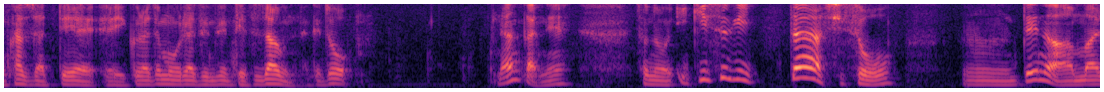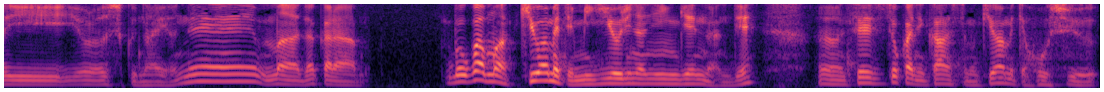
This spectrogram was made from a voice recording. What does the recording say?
ん、家事だっていくらでも俺は全然手伝うんだけどなんかねその行き過ぎた思想、うん、っていうのはあんまりよろしくないよね。まあだから僕はまあ極めて右寄りな人間なんで、うん、政治とかに関しても極めて保守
